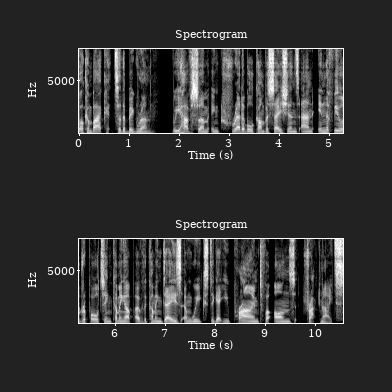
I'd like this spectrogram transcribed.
Welcome back to the big run. We have some incredible conversations and in the field reporting coming up over the coming days and weeks to get you primed for ON's Track Nights,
